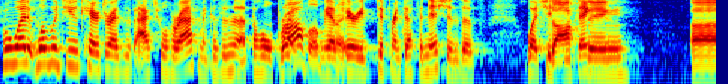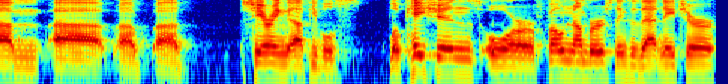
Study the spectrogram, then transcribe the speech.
Well, what what would you characterize as actual harassment? Because isn't that the whole problem? we have right. very different definitions of what should be sanctioned. doxing, um, uh, uh, uh, sharing uh, people's locations or phone numbers, things of that nature.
